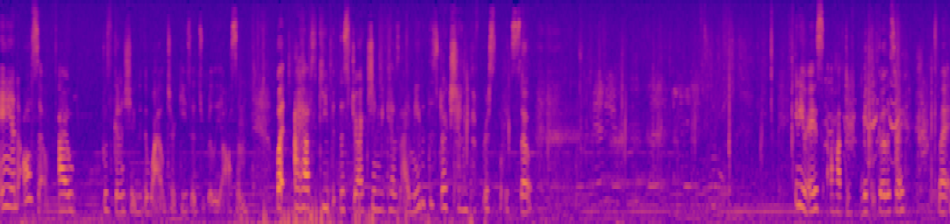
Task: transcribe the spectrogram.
and also I was going to show you the wild turkeys. It's really awesome. But I have to keep it this direction because I made it this direction in the first place. So Anyways, I'll have to make it go this way. But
